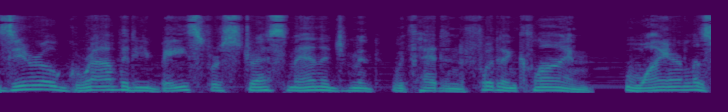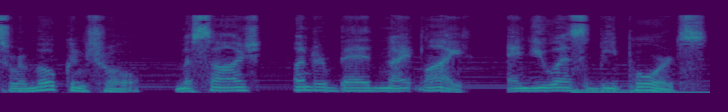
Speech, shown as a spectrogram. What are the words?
Zero Gravity Base for Stress Management with Head and Foot Incline, Wireless Remote Control, Massage, Underbed Night Light, and USB ports.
